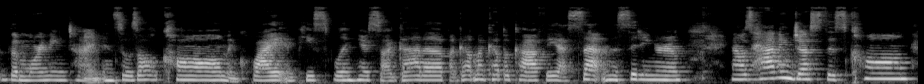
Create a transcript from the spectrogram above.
the morning time. And so it was all calm and quiet and peaceful in here. So I got up, I got my cup of coffee, I sat in the sitting room and I was having just this calm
